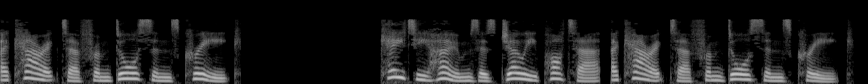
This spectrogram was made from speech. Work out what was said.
a character from Dawson's Creek. Katie Holmes as Joey Potter, a character from Dawson's Creek.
